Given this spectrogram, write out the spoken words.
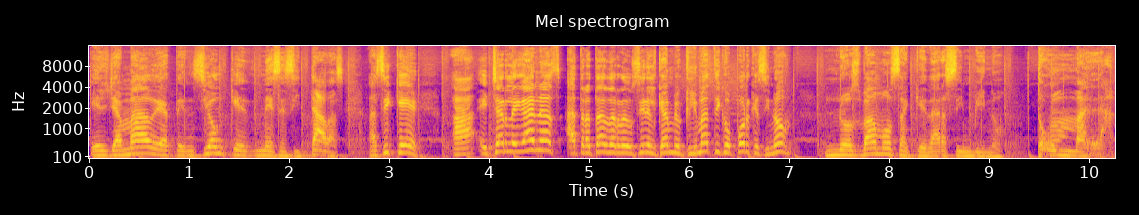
el llamado de atención que necesitabas. Así que a echarle ganas, a tratar de reducir el cambio climático, porque si no, nos vamos a quedar sin vino. Tómala.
